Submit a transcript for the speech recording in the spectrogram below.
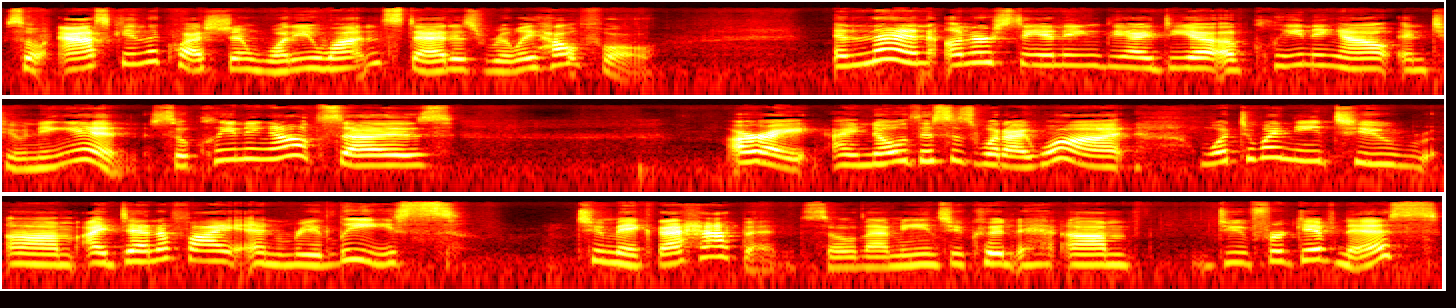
So asking the question, what do you want instead, is really helpful. And then understanding the idea of cleaning out and tuning in. So, cleaning out says, all right, I know this is what I want. What do I need to um, identify and release to make that happen? So that means you could um, do forgiveness,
